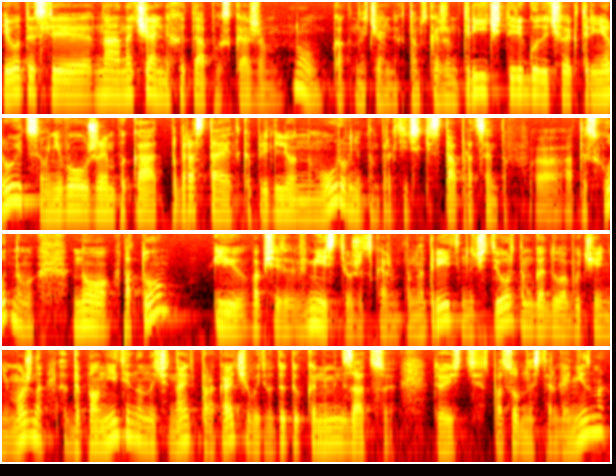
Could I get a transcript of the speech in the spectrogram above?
И вот если на начальных этапах, скажем, ну, как начальных, там, скажем, 3-4 года человек тренируется, у него уже МПК подрастает к определенному уровню, там практически 100% э, от исходного, но потом и вообще вместе уже, скажем, там на третьем, на четвертом году обучения можно дополнительно начинать прокачивать вот эту экономизацию, то есть способность организма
